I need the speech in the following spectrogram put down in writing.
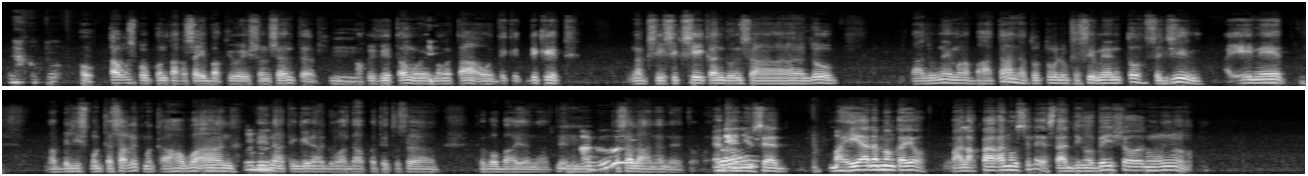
Naku po. Oh, tapos pupunta ka sa evacuation center. Mm. Makikita mo yung mga tao, dikit-dikit, nagsisiksikan dun sa loob. Lalo na yung mga bata, natutulog sa simento, sa gym. Mainit, mabilis magkasakit, magkahawaan. Hindi Mhm. natin ginagawa dapat ito sa kababayan natin. Mhm. Agoy. Kasalanan na ito. And then Well- you said, mahiya naman kayo. Palakpakan ho sila, eh, standing ovation. Oo nga.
